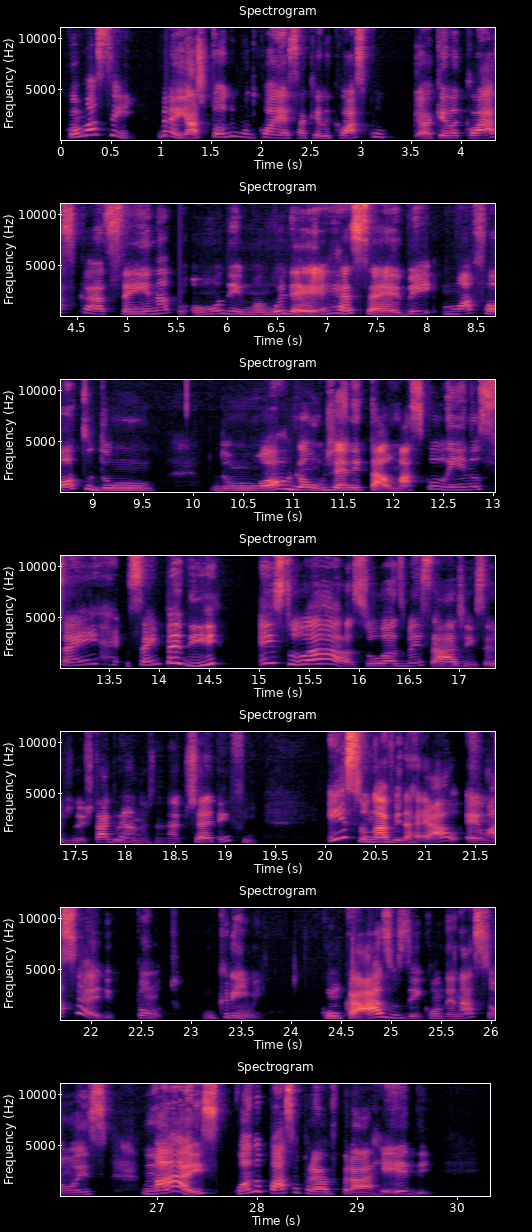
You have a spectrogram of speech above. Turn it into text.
Como assim? Bem, acho que todo mundo conhece aquele clássico aquela clássica cena onde uma mulher recebe uma foto de um, de um órgão genital masculino sem, sem pedir em sua, suas mensagens, seja no Instagram, no Snapchat, enfim. Isso na vida real é um assédio, ponto. Um crime. Com casos e condenações. Mas, quando passa para a rede,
